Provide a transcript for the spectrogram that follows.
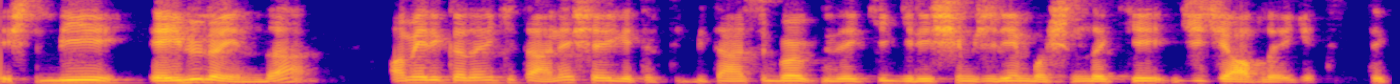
işte bir Eylül ayında Amerika'dan iki tane şey getirdik. Bir tanesi Berkeley'deki girişimciliğin başındaki Cici ablayı getirdik.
